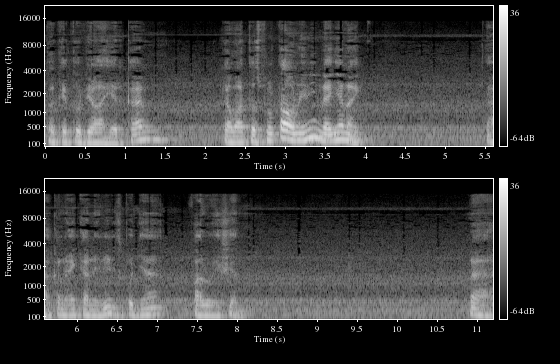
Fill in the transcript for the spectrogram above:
begitu dilahirkan dalam waktu 10 tahun ini nilainya naik. Nah, kenaikan ini disebutnya valuation. Nah,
